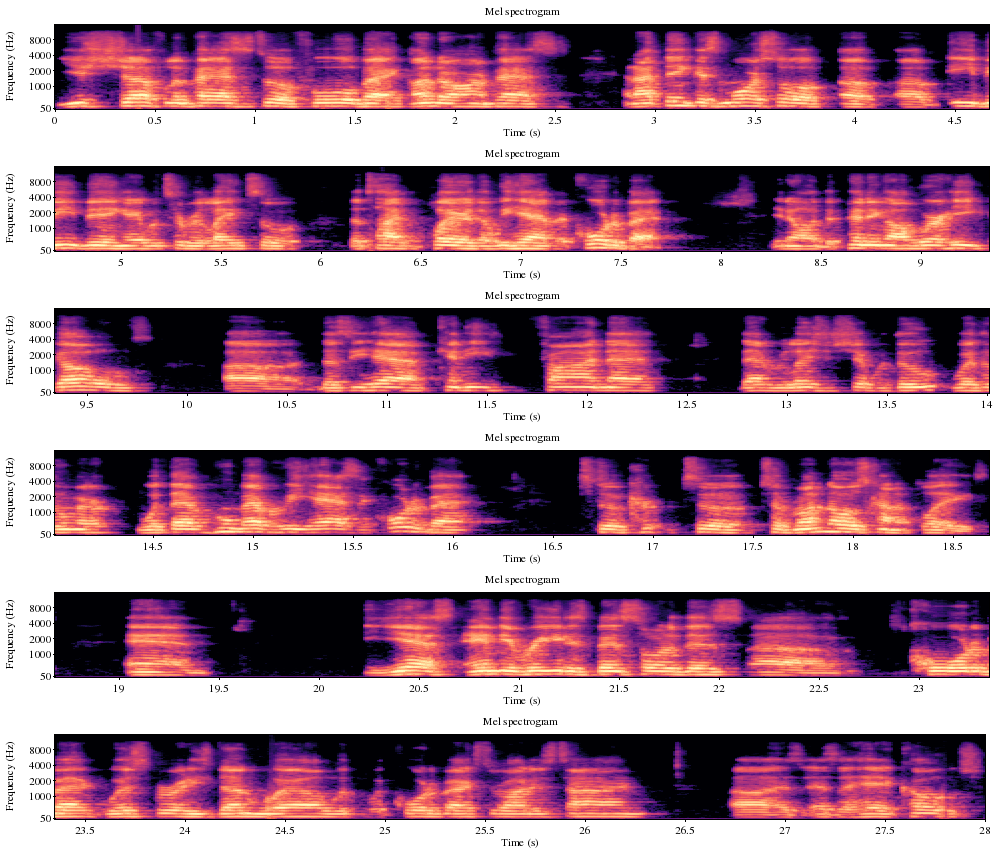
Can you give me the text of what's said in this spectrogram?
you're shuffling passes to a fullback, underarm passes. And I think it's more so of, of, of, EB being able to relate to the type of player that we have at quarterback. You know, and depending on where he goes, uh, does he have? Can he find that that relationship with with whomever with that whomever he has at quarterback to to to run those kind of plays? And yes, Andy Reid has been sort of this uh, quarterback whisperer. He's done well with, with quarterbacks throughout his time uh, as, as a head coach.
